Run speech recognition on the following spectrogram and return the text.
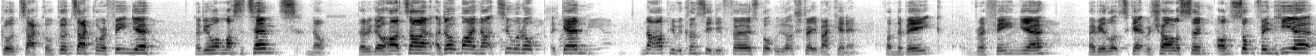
Good tackle. Good tackle, Rafinha. Maybe one last attempt. No. There we go, hard time. I don't mind that. 2-1 up. Again, not happy we conceded first, but we got straight back in it. Van der Beek. Rafinha. Maybe look to get Richarlison on something here.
